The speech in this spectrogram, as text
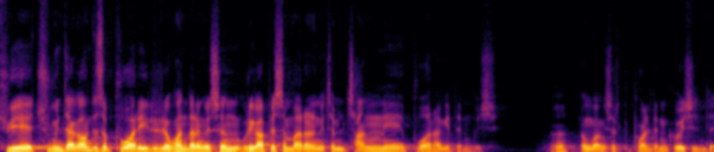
뒤에 죽은 자 가운데서 부활에 이르려고 한다는 것은 우리가 앞에서 말하는 것처럼 장래에 부활하게 되는 것이 어? 영광스럽게 부활되는 것인데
